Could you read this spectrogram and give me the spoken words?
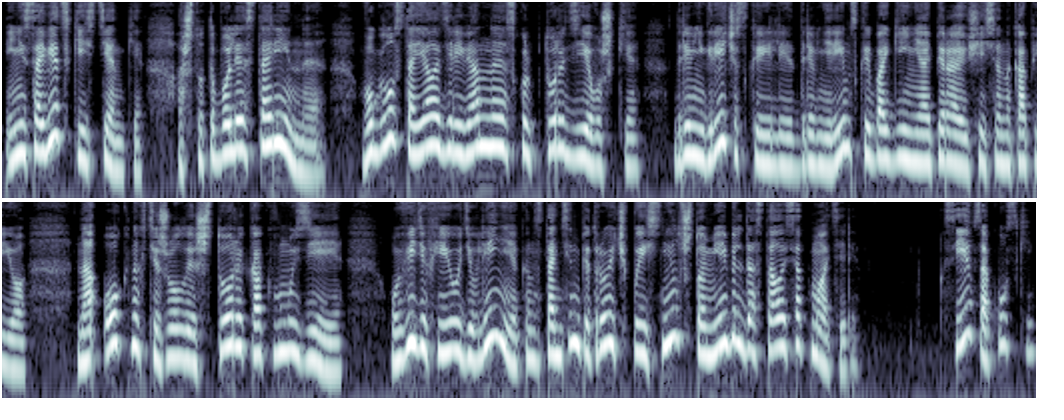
и не советские стенки, а что-то более старинное. В углу стояла деревянная скульптура девушки, древнегреческой или древнеримской богини, опирающейся на копье. На окнах тяжелые шторы, как в музее — Увидев ее удивление, Константин Петрович пояснил, что мебель досталась от матери. Съев закуски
